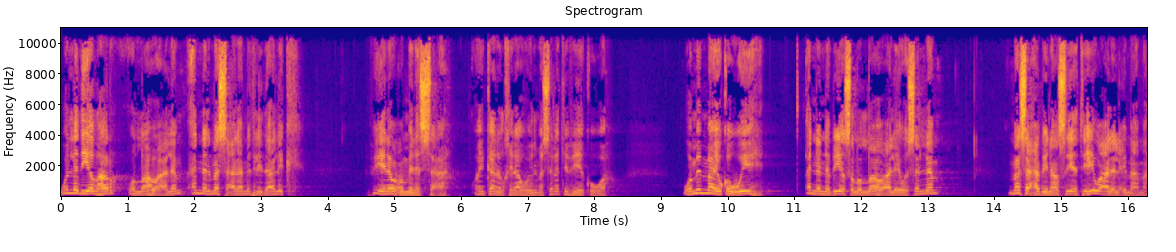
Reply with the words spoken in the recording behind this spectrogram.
والذي يظهر والله أعلم أن المسح على مثل ذلك فيه نوع من السعة وإن كان الخلاف في المسألة فيه قوة. ومما يقويه أن النبي صلى الله عليه وسلم مسح بناصيته وعلى العمامة.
